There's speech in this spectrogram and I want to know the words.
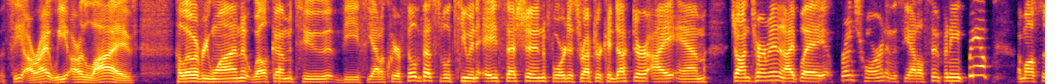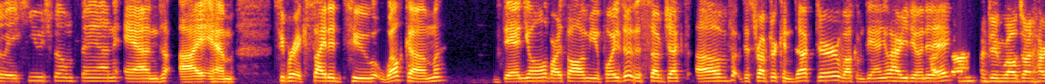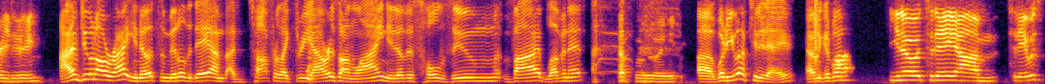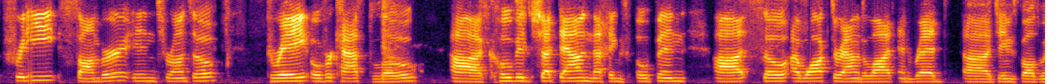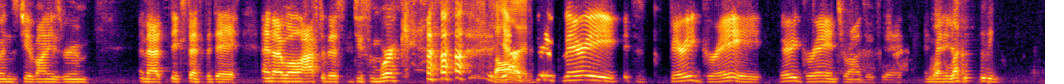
Let's see. All right, we are live. Hello, everyone. Welcome to the Seattle Queer Film Festival Q and A session for Disruptor Conductor. I am John Turman, and I play French horn in the Seattle Symphony. I'm also a huge film fan, and I am super excited to welcome Daniel Bartholomew Poyser, the subject of Disruptor Conductor. Welcome, Daniel. How are you doing today? Hi, I'm doing well, John. How are you doing? I'm doing all right. You know, it's the middle of the day. I'm, I'm taught for like three hours online. You know, this whole Zoom vibe, loving it. Absolutely. uh, what are you up to today? Having a good one? Uh, you know, today um today was pretty somber in Toronto. Gray, overcast, low. Uh, COVID shut down. Nothing's open. Uh, so I walked around a lot and read uh, James Baldwin's Giovanni's Room, and that's the extent of the day and I will after this do some work. Solid. yeah, it's very it's very gray, very gray in Toronto today. In well, luckily we,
